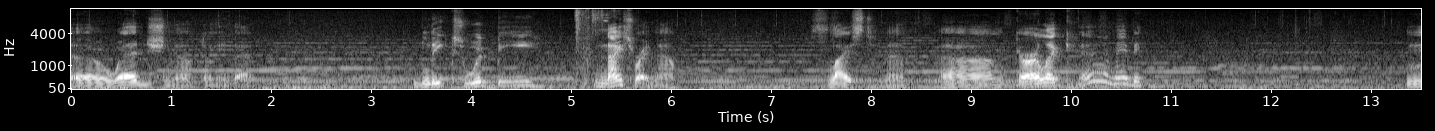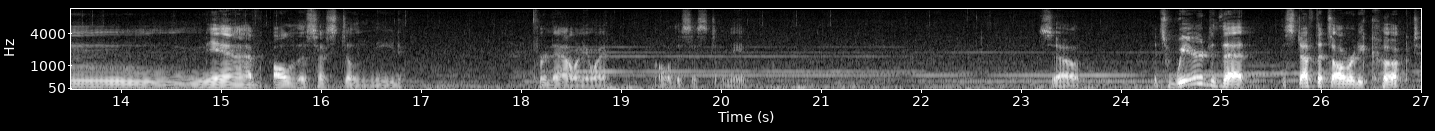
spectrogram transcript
Uh, wedge, no, don't need that. Bleaks would be nice right now. Sliced, no. Um, garlic, eh, maybe. Mm, yeah, all of this I still need. For now, anyway. All of this I still need. So, it's weird that the stuff that's already cooked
